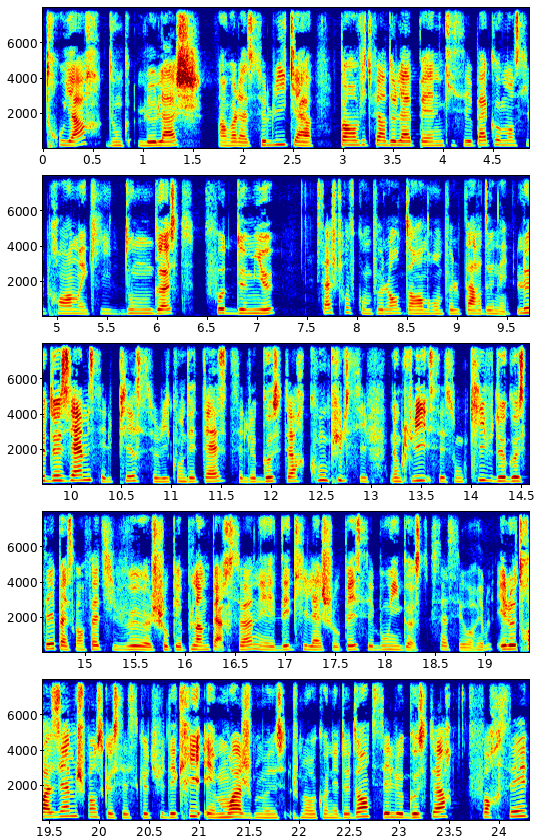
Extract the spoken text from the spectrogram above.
trouillard, donc le lâche, Enfin voilà, celui qui a pas envie de faire de la peine, qui sait pas comment s'y prendre et qui donc ghost faute de mieux. Ça, je trouve qu'on peut l'entendre, on peut le pardonner. Le deuxième, c'est le pire, c'est celui qu'on déteste, c'est le ghoster compulsif. Donc lui, c'est son kiff de ghoster parce qu'en fait, il veut choper plein de personnes et dès qu'il a chopé, c'est bon, il ghost. Ça, c'est horrible. Et le troisième, je pense que c'est ce que tu décris et moi, je me, je me reconnais dedans, c'est le ghoster forcé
